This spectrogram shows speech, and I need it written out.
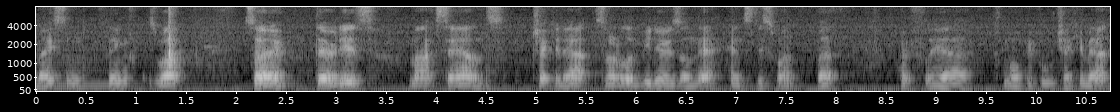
Mason thing as well. So there it is, Mark Sounds. Check it out. It's not a lot of videos on there, hence this one, but hopefully uh, more people will check him out.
